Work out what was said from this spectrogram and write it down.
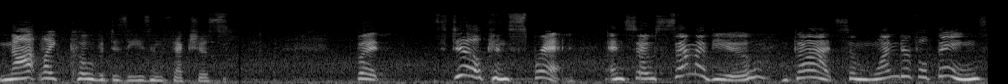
not like COVID disease infectious, but still can spread. And so some of you got some wonderful things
